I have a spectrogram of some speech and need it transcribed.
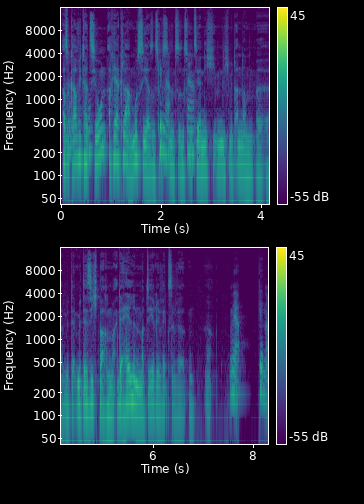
Also Gravitation, ach ja klar, muss sie ja, sonst, Genau, sonst, sonst ja. wird sie ja nicht, nicht mit anderem, äh, mit, der, mit der sichtbaren, der hellen Materie wechselwirken. Ja. Ja, genau.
